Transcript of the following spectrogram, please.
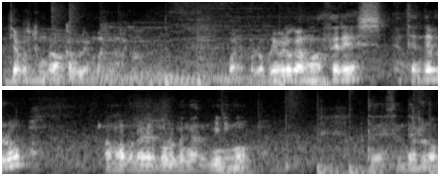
Estoy acostumbrado a cables más largos. Bueno, pues lo primero que vamos a hacer es encenderlo vamos a poner el volumen al mínimo antes de encenderlo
